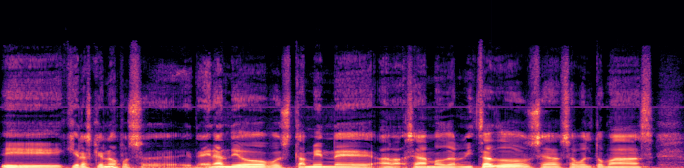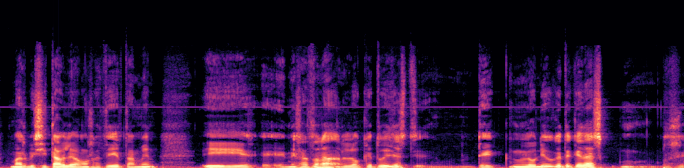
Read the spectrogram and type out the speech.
y quieras que no, pues eh, en Andio pues también se ha modernizado, se ha, se ha, vuelto más, más visitable, vamos a decir, también. Y en esa zona lo que tú dices, lo único que te queda es pues,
